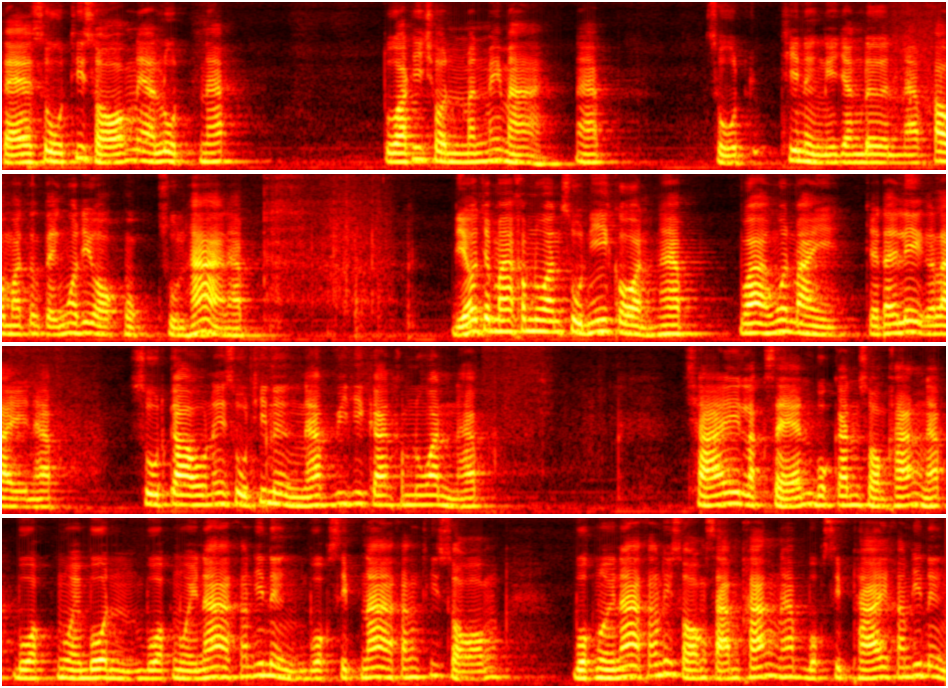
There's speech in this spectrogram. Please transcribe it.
แต่สูตรที่สองเนี่ยหลุดนะครับ ตัวที่ชนมันไม่มานะครับ สูตรที่หนึ่งนี่ยังเดินนะครับ เข้ามาตั้งแต่งวดที่ออกหกศูนย์ห้านะครับ เดี๋ยวจะมาคำนวณสูตรนี้ก่อนนะครับ ว่างวดใหม่จะได้เลขอะไรนะครับ สูตรเก่าในสูตรที่1นงนะครับ วิธีการคำนวณนะครับ ใช้หลักแสนบวกกัน 2 ครั้งนะครับ บวกหน่วยบน บวกหน่วยหน้าครั้งที่ 1 บวก 10 หน้าครั้งที่ 2 บวกหน่วยหน้าครั้งที่ 2 3 ครั้งนะครับ บวก 10 ท้ายครั้งที่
